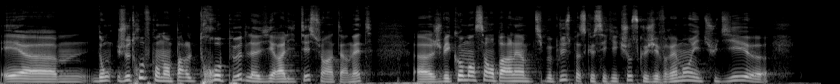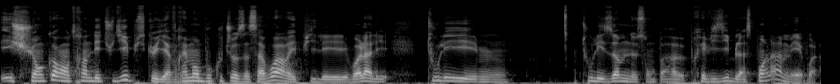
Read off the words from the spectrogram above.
Et euh, donc, je trouve qu'on en parle trop peu de la viralité sur Internet. Euh, je vais commencer à en parler un petit peu plus parce que c'est quelque chose que j'ai vraiment étudié. et je suis encore en train de l'étudier puisqu'il y a vraiment beaucoup de choses à savoir. Et puis, les, voilà, les, tous, les, tous les hommes ne sont pas prévisibles à ce point-là, mais voilà.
